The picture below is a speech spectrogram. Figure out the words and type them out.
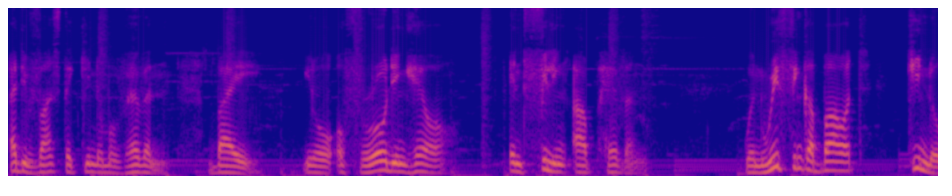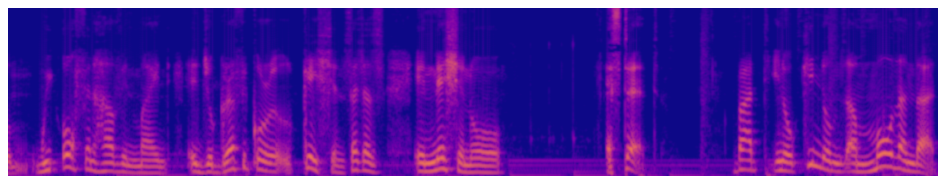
advance the kingdom of heaven by, you know, off-roading hell and filling up heaven. When we think about kingdom, we often have in mind a geographical location such as a nation or a state. But you know, kingdoms are more than that.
